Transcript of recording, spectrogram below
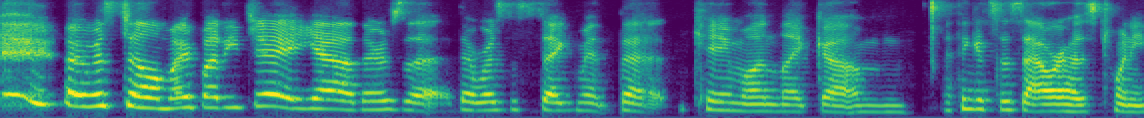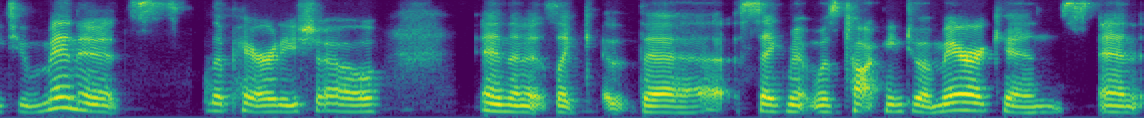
I was telling my buddy Jay, yeah, there's a there was a segment that came on like um I think it's this hour has 22 minutes, the parody show. And then it's like the segment was talking to Americans and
